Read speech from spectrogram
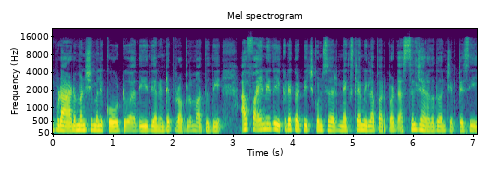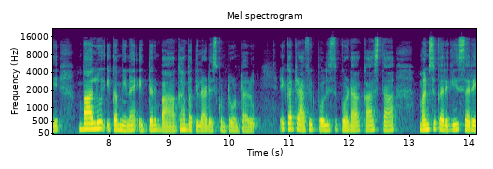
ఇప్పుడు ఆడ మనిషి మళ్ళీ కోర్టు అది ఇది అని అంటే ప్రాబ్లం అవుతుంది. ఆ ఫైన్ ఏదో ఇక్కడే కట్టించుకోండి సార్ నెక్స్ట్ టైం ఇలా పొరపాటు అస్సలు జరగదు అని చెప్పేసి బాలు ఇక మీన ఇద్దరు బాగా బతిలాడేసుకుంటూ ఉంటారు. ఇక ట్రాఫిక్ పోలీసు కూడా కాస్త మనసు కరిగి సరే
